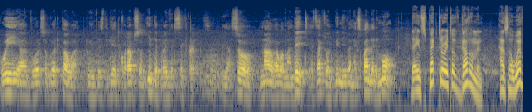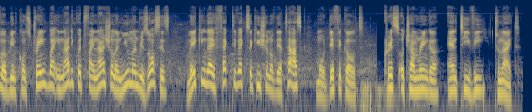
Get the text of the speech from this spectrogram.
we have also got power to investigate corruption in the private sector. Yeah, so now our mandate has actually been even expanded more. The Inspectorate of Government has, however, been constrained by inadequate financial and human resources, making the effective execution of their task more difficult. Chris Ochamringa, NTV Tonight.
